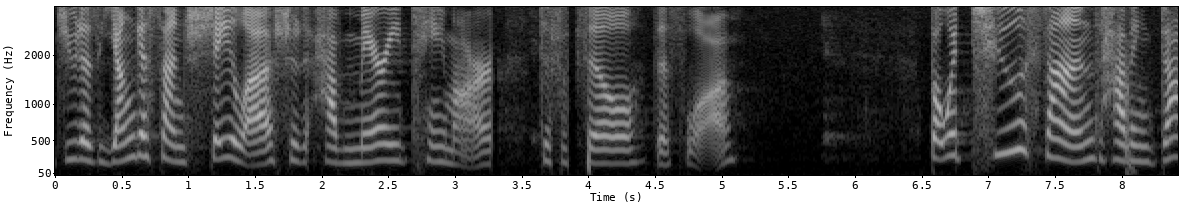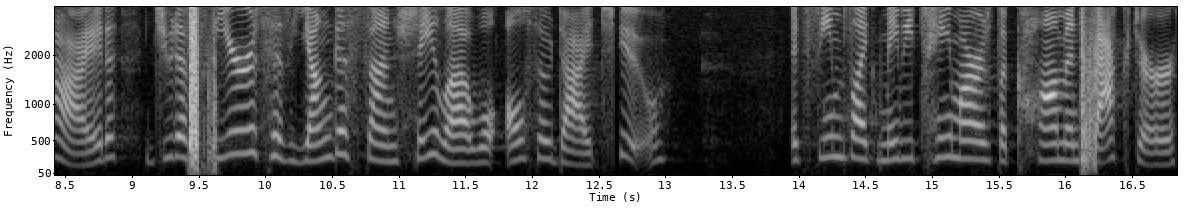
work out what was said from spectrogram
Judah's youngest son, Shelah, should have married Tamar to fulfill this law. But with two sons having died, Judah fears his youngest son, Shelah, will also die too. It seems like maybe Tamar is the common factor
